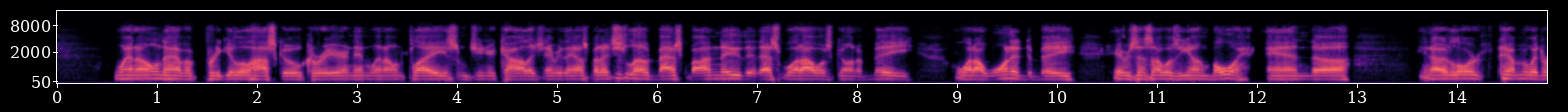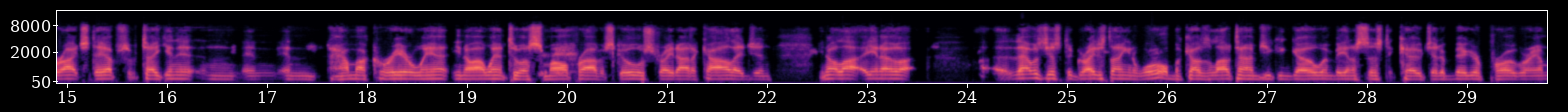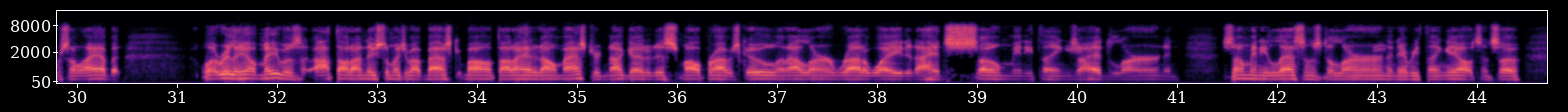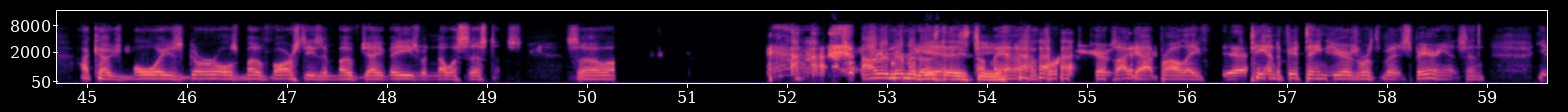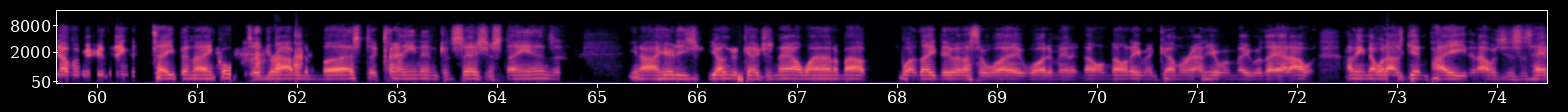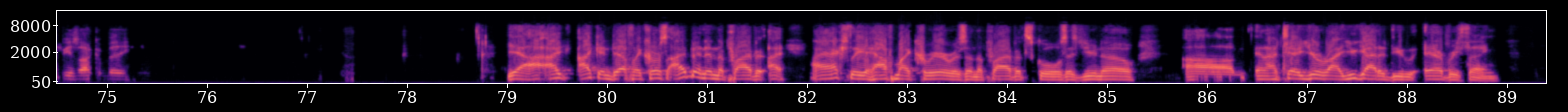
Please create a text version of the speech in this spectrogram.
went on to have a pretty good little high school career and then went on to play some junior college and everything else. But I just loved basketball. I knew that that's what I was going to be, what I wanted to be ever since I was a young boy. And, uh, you know, the Lord helped me with the right steps of taking it and, and, and how my career went. You know, I went to a small private school straight out of college and, you know, a lot, you know, that was just the greatest thing in the world because a lot of times you can go and be an assistant coach at a bigger program or something like that. But what really helped me was I thought I knew so much about basketball and thought I had it all mastered. And I go to this small private school and I learned right away that I had so many things I had to learn and so many lessons to learn and everything else. And so I coached boys, girls, both varsities and both JVs with no assistants. So I remember those days, Gene. man, for three years, I got probably yeah. 10 to 15 years worth of experience. And, you know, from everything to taping ankles to driving the bus to cleaning concession stands. And, you know, I hear these younger coaches now whine about what they do. And I said, wait, wait a minute. Don't, don't even come around here with me with that. I, I didn't know what I was getting paid. And I was just as happy as I could be. Yeah, I, I can definitely. Of course, I've been in the private. I, I actually half my career was in the private schools, as you know. Um, and I tell you, you're right. You got to do everything,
